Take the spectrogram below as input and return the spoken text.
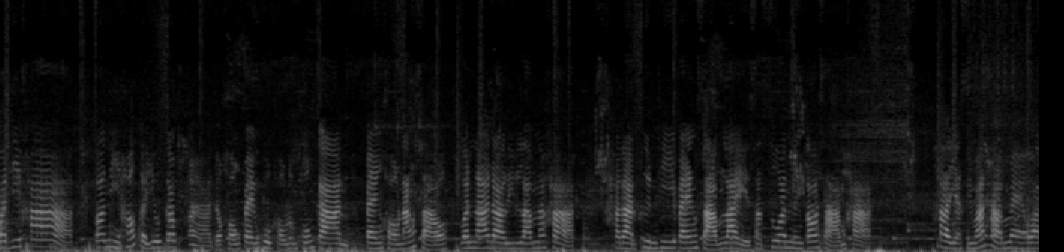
วัสดีค่ะ ตอนนี้เฮาก็อยู่กับเจ้าของแปลงภูเขาลมโครงการ แปลงของนางสาววันนาดารินล้ำนะคะขนาดพื้นที่แปลง3ไร่สัดส่วน1ต่อ3ค่ะ ค่ะอยากสิมาถามแม่ว่า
